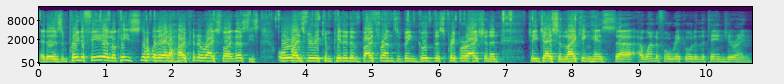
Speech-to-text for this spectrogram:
It is. And Prix de Fer, look, he's not without a hope in a race like this. He's always very competitive. Both runs have been good this preparation. And, gee, Jason Laking has uh, a wonderful record in the Tangerine.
